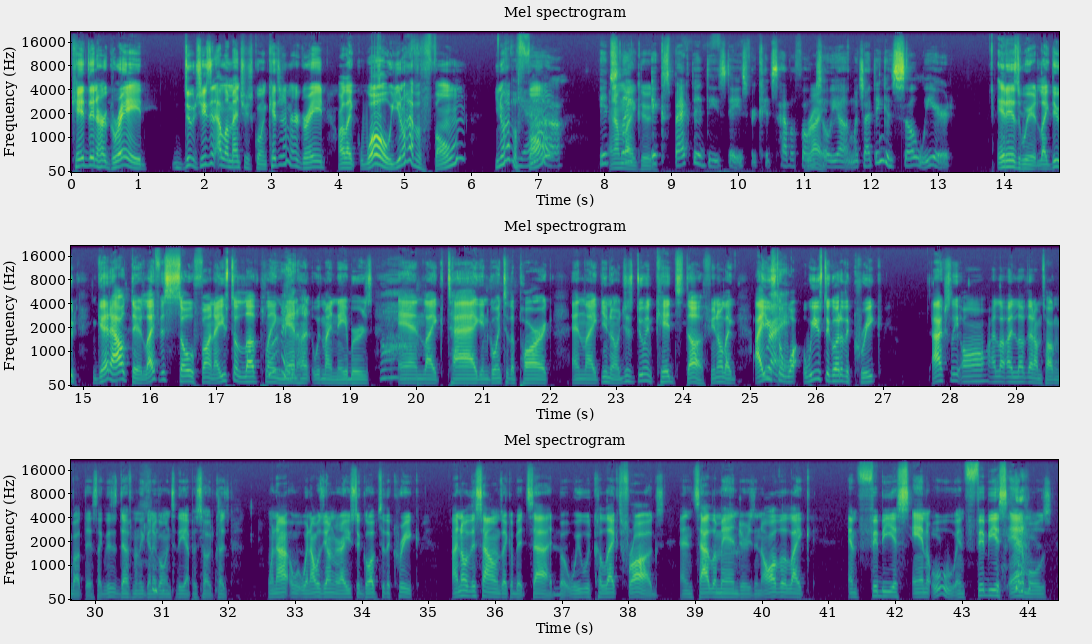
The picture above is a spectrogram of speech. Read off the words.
kids in her grade dude she's in elementary school and kids in her grade are like whoa you don't have a phone you don't have a phone Yeah. It's And I'm like, like, dude. expected these days for kids to have a phone Right. so young, which I think is so weird. it is weird like dude get out there life is so fun i used to love playing Right. manhunt with my neighbors and like tag and going to the park and like you know just doing kid stuff you know like i used to Right. wa- we used to go to the creek actually oh i love i love that i'm talking about this like this is definitely gonna go into the episode because when i when i was younger i used to go up to the creek i know this sounds like a bit sad but we would collect frogs and salamanders and all the like amphibious and ooh amphibious animals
